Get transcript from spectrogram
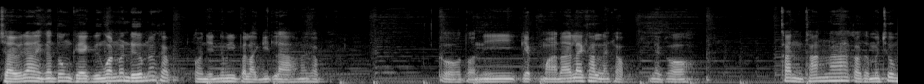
ใช้เวลาในการต้องแค่ครึ่งวันเหมือนเดิมนะครับ ตอนเย็นก็มีปลากิดลาวนะครับ ก็ตอนนี้เก็บมาได้หลายขั้นแล้วครับ แล้วก็ขั้นข้างหน้าครับท่านผู้ชม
